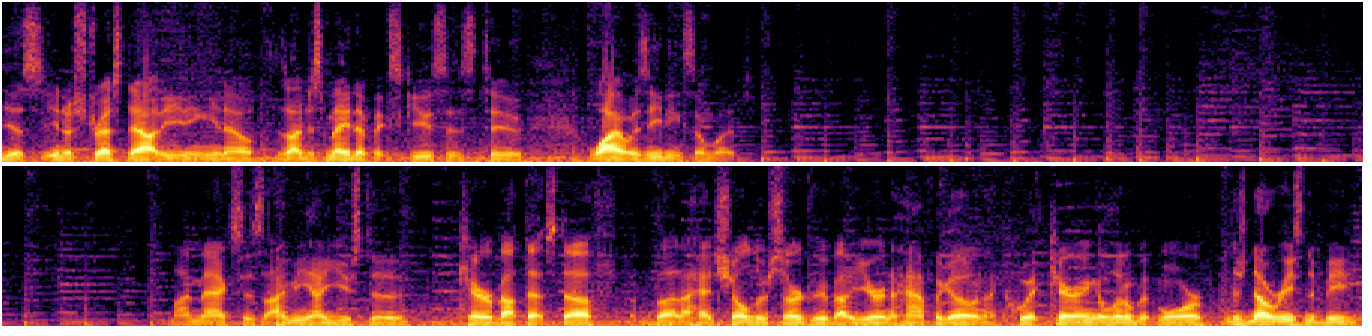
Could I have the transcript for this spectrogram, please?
just you know stressed out eating. You know, because I just made up excuses to why I was eating so much. My maxes, I mean, I used to care about that stuff, but I had shoulder surgery about a year and a half ago and I quit carrying a little bit more. There's no reason to be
